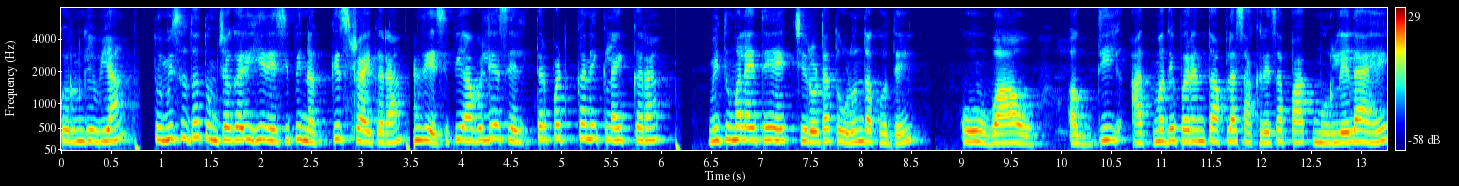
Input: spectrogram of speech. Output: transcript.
करून घेऊया. तुम्ही सुद्धा तुमच्या घरी ही रेसिपी नक्कीच ट्राय करा. आणि रेसिपी आवडली असेल तर पटकन एक लाईक करा. मी तुम्हाला इथे एक चिरोटा तोडून दाखवते. ओ वाव! अगदी आतमध्येपर्यंत आपला साखरेचा पाक मुरलेला आहे.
